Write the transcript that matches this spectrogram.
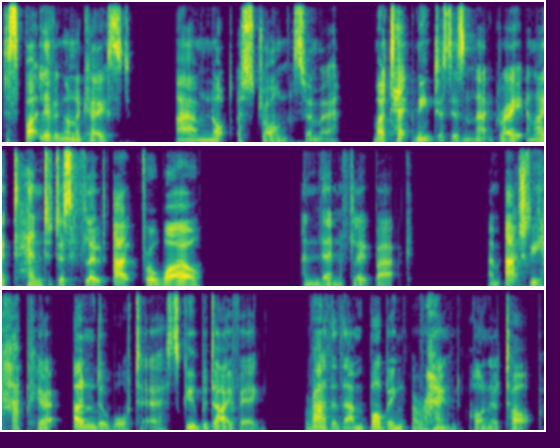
Despite living on the coast, I am not a strong swimmer. My technique just isn't that great, and I tend to just float out for a while and then float back. I'm actually happier underwater scuba diving rather than bobbing around on the top.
